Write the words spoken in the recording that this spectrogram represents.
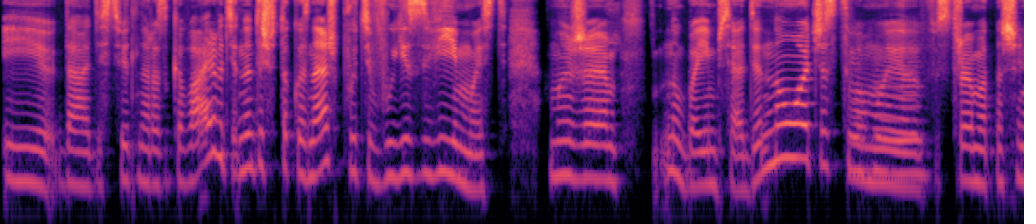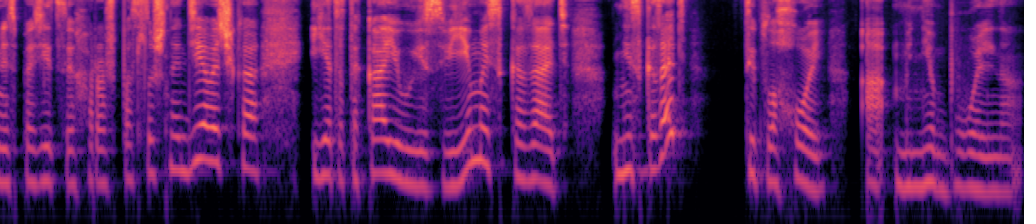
И да, действительно разговаривать. Но это еще такой, знаешь, путь в уязвимость. Мы же, ну, боимся одиночества, угу. мы строим отношения с позиции хорошая послушная девочка. И это такая уязвимость сказать, не сказать ты плохой, а мне больно.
